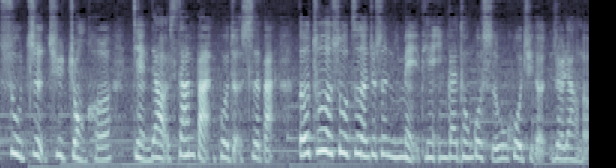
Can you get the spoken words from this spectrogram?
数字去总和减掉三百或者四百，得出的数字呢，就是你每天应该通过食物获取的热量了。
